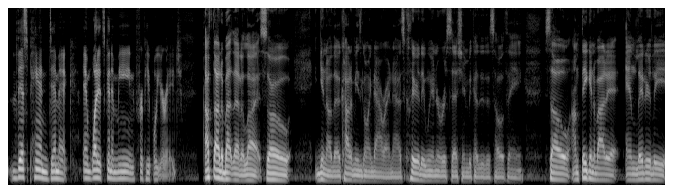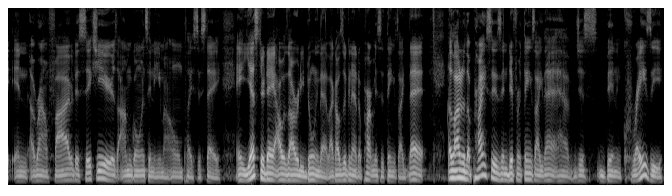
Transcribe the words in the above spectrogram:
this pandemic and what it's going to mean for people your age? I've thought about that a lot. So, you know, the economy is going down right now. It's clearly we're in a recession because of this whole thing. So I'm thinking about it, and literally in around five to six years, I'm going to need my own place to stay. And yesterday, I was already doing that. Like I was looking at apartments and things like that. A lot of the prices and different things like that have just been crazy.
